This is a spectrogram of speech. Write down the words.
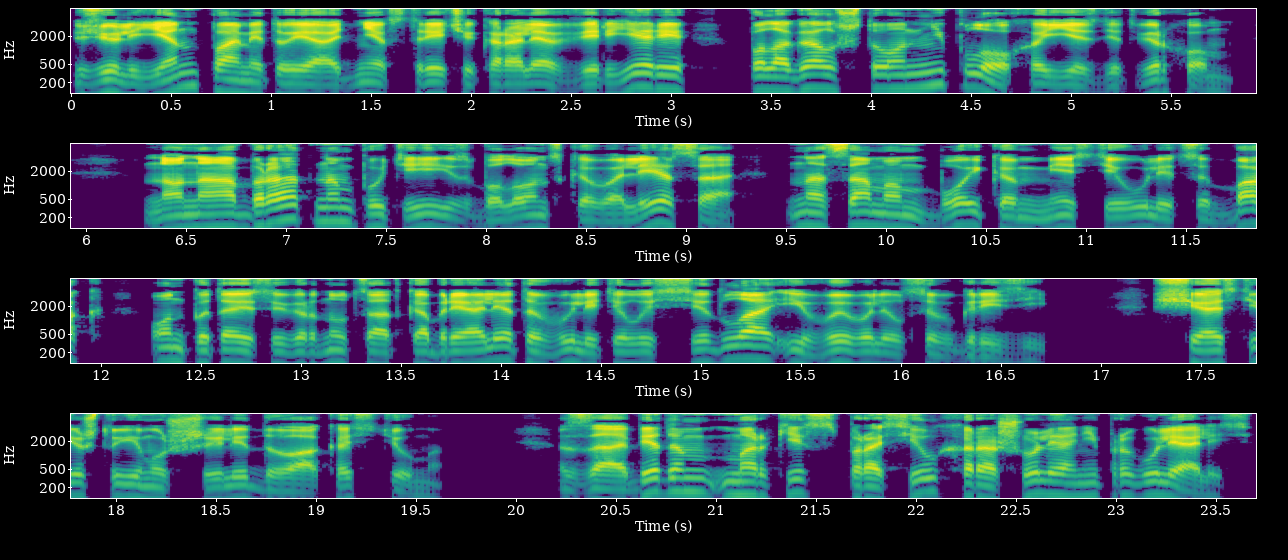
Жюльен, памятуя о дне встречи короля в Верьере, полагал, что он неплохо ездит верхом, но на обратном пути из Булонского леса, на самом бойком месте улицы Бак, он, пытаясь увернуться от кабриолета, вылетел из седла и вывалился в грязи. Счастье, что ему сшили два костюма. За обедом маркиз спросил, хорошо ли они прогулялись.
